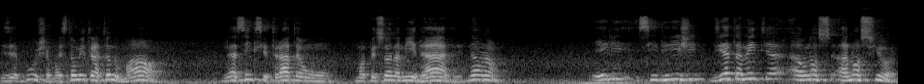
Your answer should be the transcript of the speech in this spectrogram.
dizer, puxa, mas estão me tratando mal, não é assim que se trata um, uma pessoa da minha idade. Não, não. Ele se dirige diretamente ao nosso, a Nosso Senhor.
